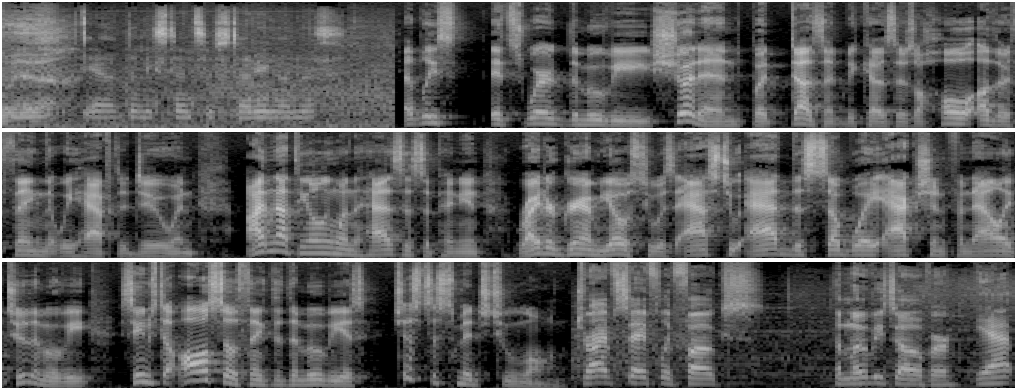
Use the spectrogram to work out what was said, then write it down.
Oh, yeah? Yeah, I've done extensive studying on this. At least it's where the movie should end, but doesn't because there's a whole other thing that we have to do. And I'm not the only one that has this opinion. Writer Graham Yost, who was asked to add the subway action finale to the movie, seems to also think that the movie is just a smidge too long. Drive safely, folks. The movie's over. Yep.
